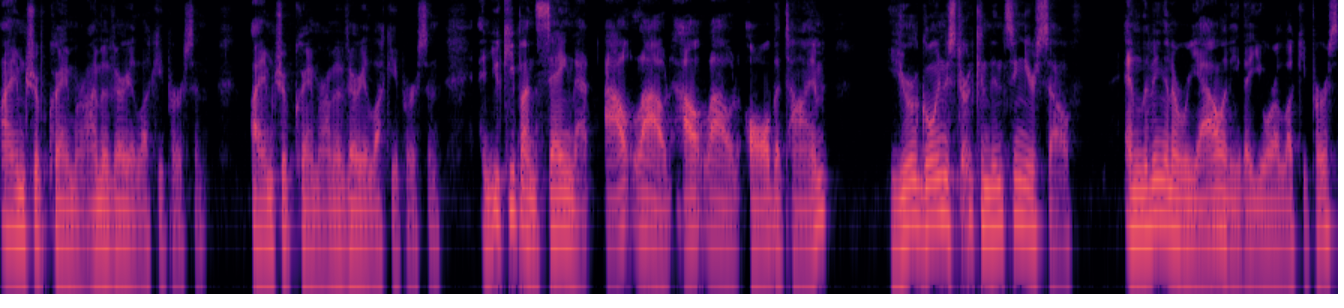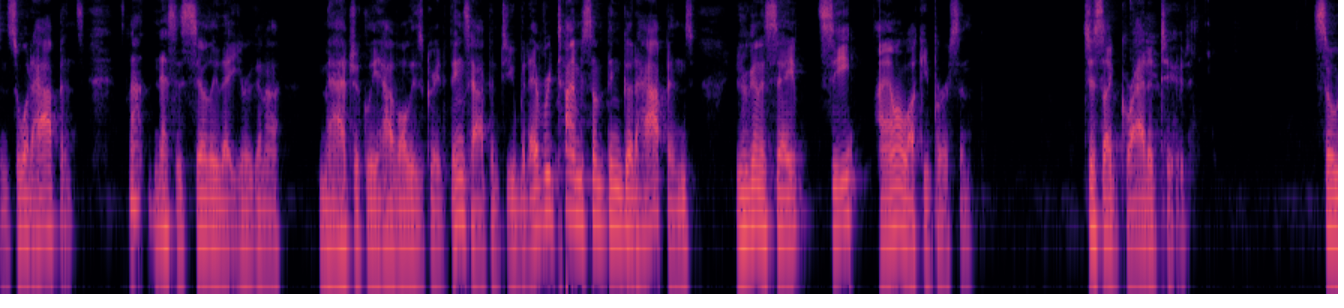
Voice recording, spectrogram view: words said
I am Trip Kramer, I'm a very lucky person. I am Trip Kramer. I'm a very lucky person. And you keep on saying that out loud, out loud all the time, you're going to start convincing yourself and living in a reality that you are a lucky person. So what happens? It's not necessarily that you're going to magically have all these great things happen to you, but every time something good happens, you're going to say, "See, I am a lucky person." Just like gratitude. So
